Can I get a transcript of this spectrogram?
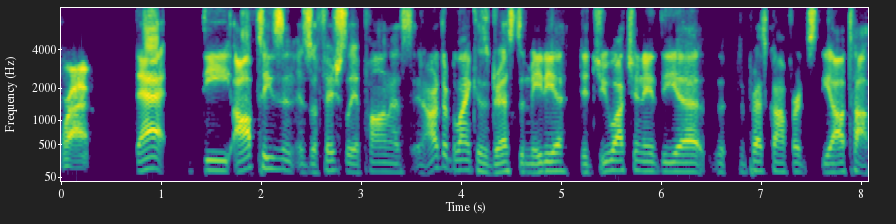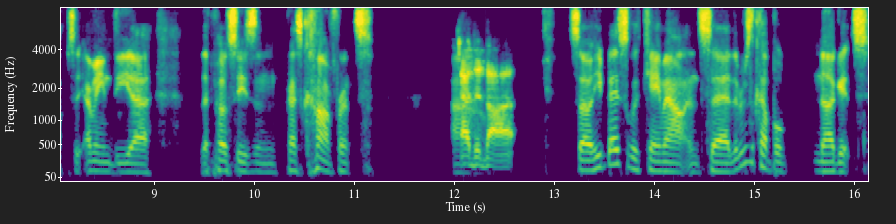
Right. that the offseason is officially upon us, and Arthur Blank has addressed the media. Did you watch any of the uh the, the press conference, the autopsy? I mean the uh the postseason press conference. I did Um, not. So he basically came out and said there was a couple nuggets.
